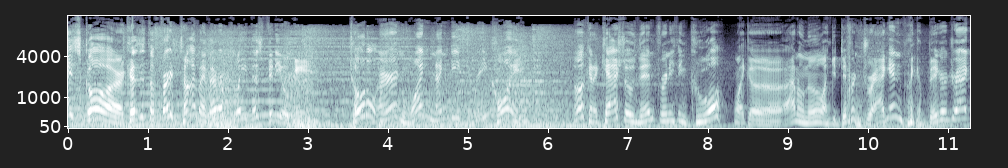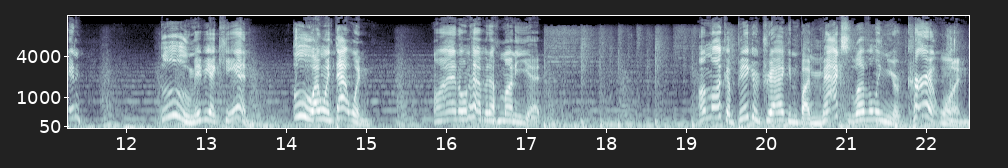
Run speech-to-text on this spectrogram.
High score, because it's the first time I've ever played this video game. Total earn 193 coins. Oh, can I cash those in for anything cool? Like a, I don't know, like a different dragon? Like a bigger dragon? Ooh, maybe I can. Ooh, I want that one. I don't have enough money yet. Unlock a bigger dragon by max leveling your current one.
